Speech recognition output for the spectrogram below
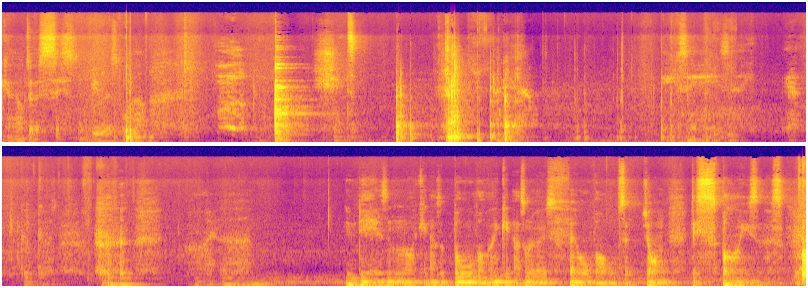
okay, I'll do a system view as well. Indeed, doesn't like it has a ball valve. I think it has one of those fill valves that John despises. I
